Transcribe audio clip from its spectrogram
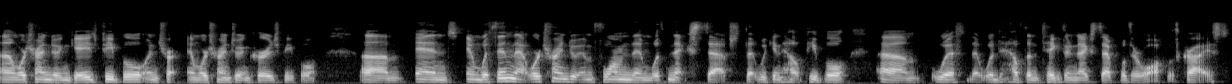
um, we're trying to engage people and, tr- and we're trying to encourage people. Um, and and within that, we're trying to inform them with next steps that we can help people um, with that would help them take their next step with their walk with Christ.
